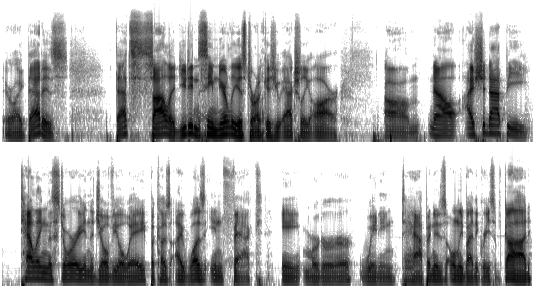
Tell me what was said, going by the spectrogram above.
They were like, "That is, that's solid. You didn't seem nearly as drunk as you actually are." Um, now, I should not be telling the story in the jovial way because I was, in fact, a murderer waiting to happen. It is only by the grace of God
